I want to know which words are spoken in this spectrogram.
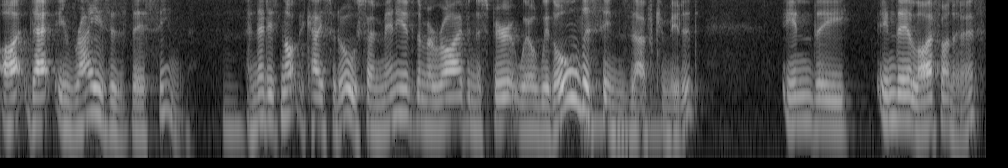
I, that erases their sin. Mm. And that is not the case at all. So many of them arrive in the spirit world with all the sins they've committed in, the, in their life on earth,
